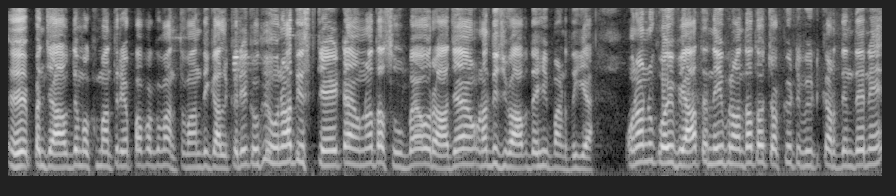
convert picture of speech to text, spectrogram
ਇਹ ਪੰਜਾਬ ਦੇ ਮੁੱਖ ਮੰਤਰੀ ਆਪਾਂ ਭਗਵੰਤ ਮਾਨ ਦੀ ਗੱਲ ਕਰੀਏ ਕਿਉਂਕਿ ਉਹਨਾਂ ਦੀ ਸਟੇਟ ਹੈ ਉਹਨਾਂ ਦਾ ਸੂਬਾ ਹੈ ਉਹ ਰਾਜਾ ਹੈ ਉਹਨਾਂ ਦੀ ਜਵਾਬਦੇਹੀ ਬਣਦੀ ਹੈ। ਉਹਨਾਂ ਨੂੰ ਕੋਈ ਵਿਆਹ ਤੇ ਨਹੀਂ ਬੁਲਾਉਂਦਾ ਤਾਂ ਉਹ ਚੌਕੀ ਟਵੀਟ ਕਰ ਦਿੰਦੇ ਨੇ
